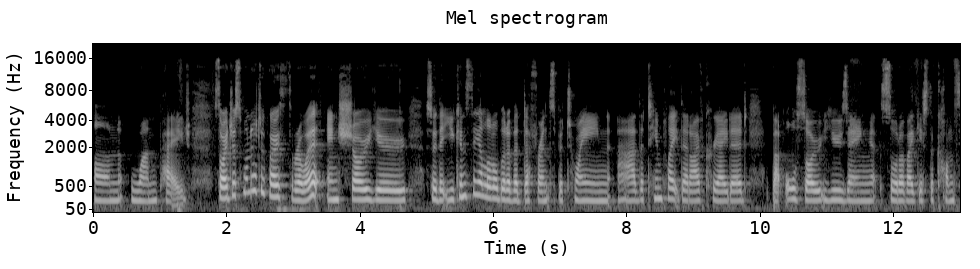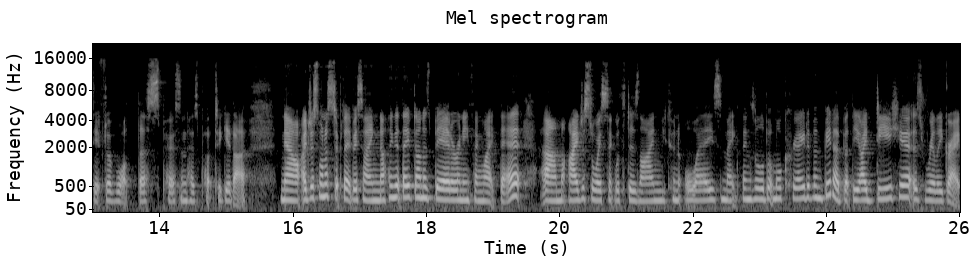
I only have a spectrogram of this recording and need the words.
on one page. So I just wanted to go through it and show you so that you can see a little bit of a difference between uh, the template that I've created but also using sort of, I guess, the concept of what this person has put together. Now, I just want to stipulate by saying nothing that they've done is bad or anything like that. Um, I just always think with design, you can always make things a little bit more creative and better, but the idea here is really great.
